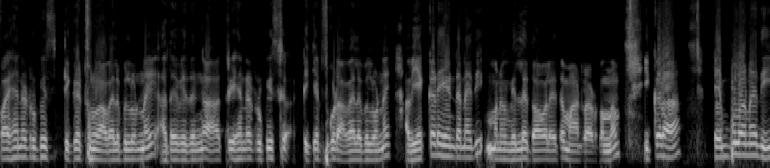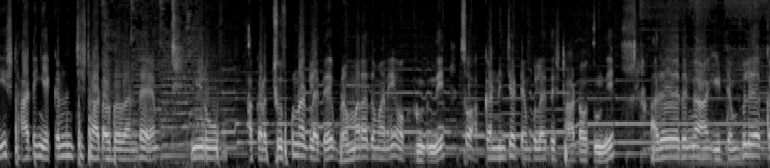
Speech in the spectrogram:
five hundred rupees tickets available ఉన్నాయి. అదేవిధంగా త్రీ హండ్రెడ్ రూపీస్ టికెట్స్ కూడా అవైలబుల్ ఉన్నాయి. అవి ఎక్కడ ఏంటనేది మనం వెళ్ళే దోవలు అయితే మాట్లాడుకుందాం. ఇక్కడ టెంపుల్ అనేది స్టార్టింగ్ ఎక్కడి నుంచి స్టార్ట్ అవుతుంది అంటే మీరు అక్కడ చూసుకున్నట్లయితే బ్రహ్మరథం అని ఒకటి ఉంటుంది. సో అక్కడి నుంచే టెంపుల్ అయితే స్టార్ట్ అవుతుంది. అదేవిధంగా ఈ టెంపుల్ యొక్క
